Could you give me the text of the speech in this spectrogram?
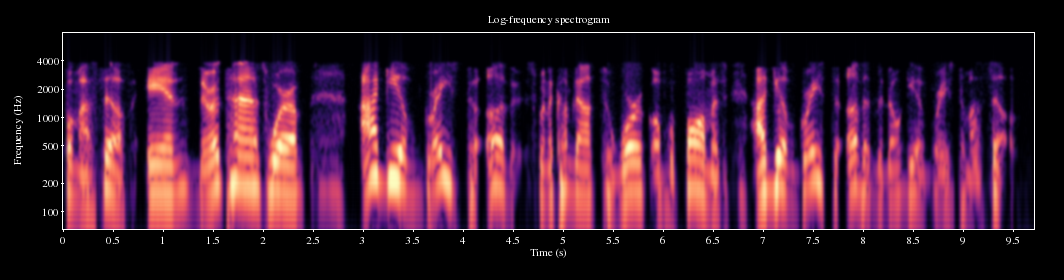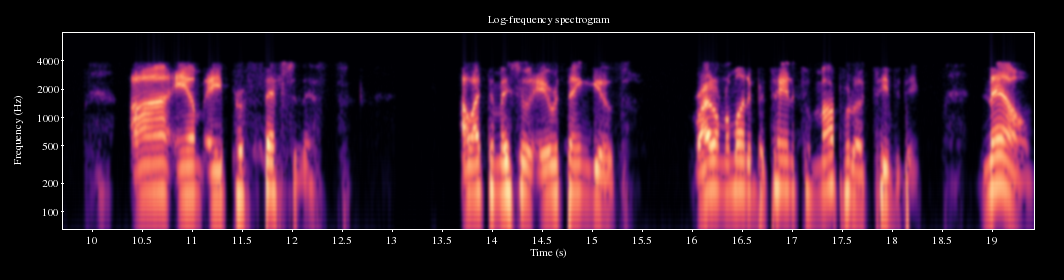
for myself, and there are times where I give grace to others when it comes down to work or performance. I give grace to others, but don't give grace to myself. I am a perfectionist. I like to make sure everything is right on the money pertaining to my productivity. Now,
